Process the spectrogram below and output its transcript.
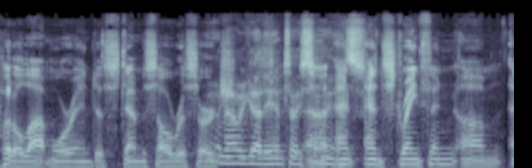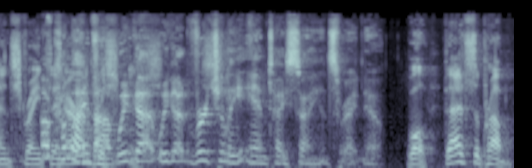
put a lot more into stem cell research. now we got uh, anti-science. and strengthen um, and oh, strengthen come our on, interests. Bob. We got we got virtually anti-science right now. Well, that's the problem.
